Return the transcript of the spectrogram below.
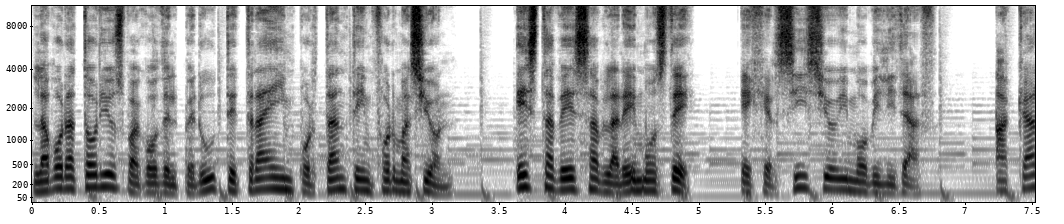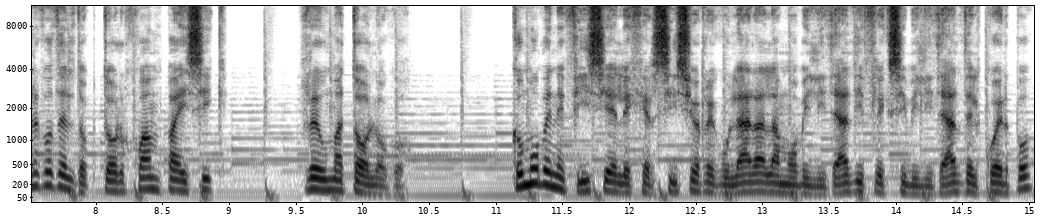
Laboratorios Vago del Perú te trae importante información. Esta vez hablaremos de ejercicio y movilidad, a cargo del Dr. Juan Paisic, reumatólogo. ¿Cómo beneficia el ejercicio regular a la movilidad y flexibilidad del cuerpo?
